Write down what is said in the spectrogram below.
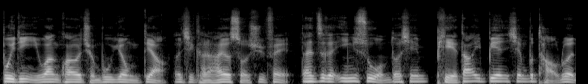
不一定一万块会全部用掉，而且可能还有手续费。但这个因素我们都先撇。到一边先不讨论，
